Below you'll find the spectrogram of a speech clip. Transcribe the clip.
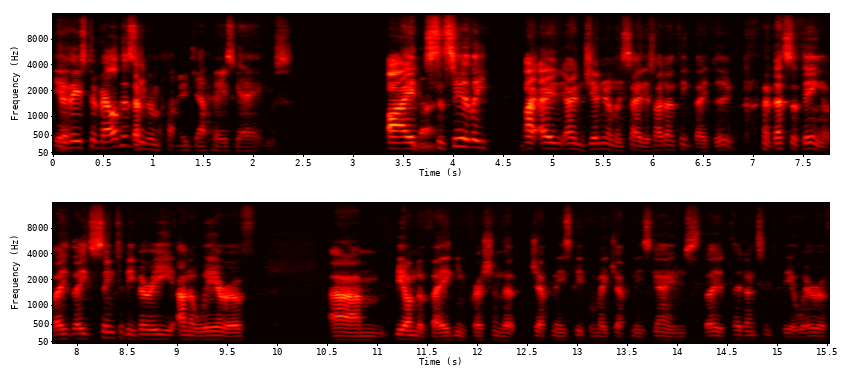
Yeah. Do these developers That- even play Japanese games? I No. sincerely, I, I, I genuinely say this. I don't think they do. That's the thing. They, they seem to be very unaware of, um, beyond a vague impression that Japanese people make Japanese games. They, they don't seem to be aware of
